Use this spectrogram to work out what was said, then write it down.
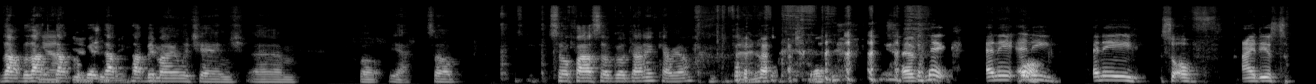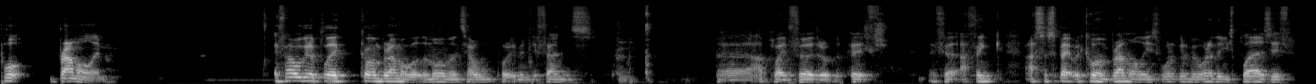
That, but that Yeah, that could yeah, be should that be. that'd be my only change. Um, but yeah. So so far so good, Danny. Carry on. Fair enough. Uh, Nick, any any any sort of ideas to put Bramall in? If I were going to play Cohen Bramall at the moment, I wouldn't put him in defence. Uh, I'd play him further up the pitch. If uh, I think, I suspect with Cohen Bramall, he's going to be one of these players. If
